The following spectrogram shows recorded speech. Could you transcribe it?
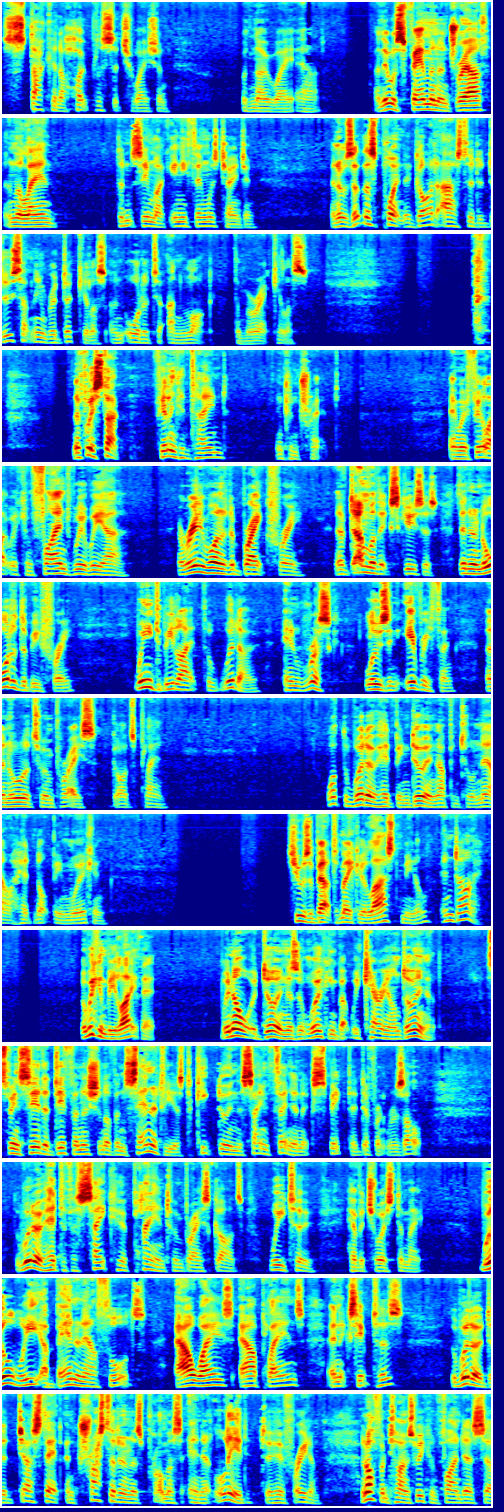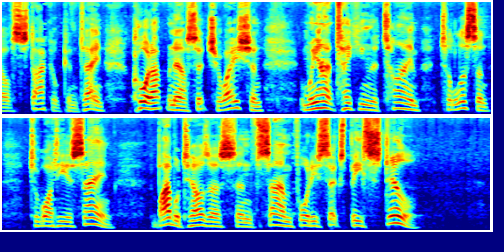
stuck in a hopeless situation with no way out. And there was famine and drought in the land. Didn't seem like anything was changing. And it was at this point that God asked her to do something ridiculous in order to unlock the miraculous. if we're stuck, feeling contained and contracted, and we feel like we're confined where we are and really wanted to break free and have done with excuses, then in order to be free, we need to be like the widow and risk losing everything in order to embrace God's plan. What the widow had been doing up until now had not been working. She was about to make her last meal and die. And we can be like that. We know what we're doing isn't working, but we carry on doing it. It's been said a definition of insanity is to keep doing the same thing and expect a different result. The widow had to forsake her plan to embrace God's. We too have a choice to make. Will we abandon our thoughts, our ways, our plans, and accept His? The widow did just that and trusted in His promise, and it led to her freedom. And oftentimes we can find ourselves stuck or contained, caught up in our situation, and we aren't taking the time to listen to what He is saying. The Bible tells us in Psalm 46 be still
